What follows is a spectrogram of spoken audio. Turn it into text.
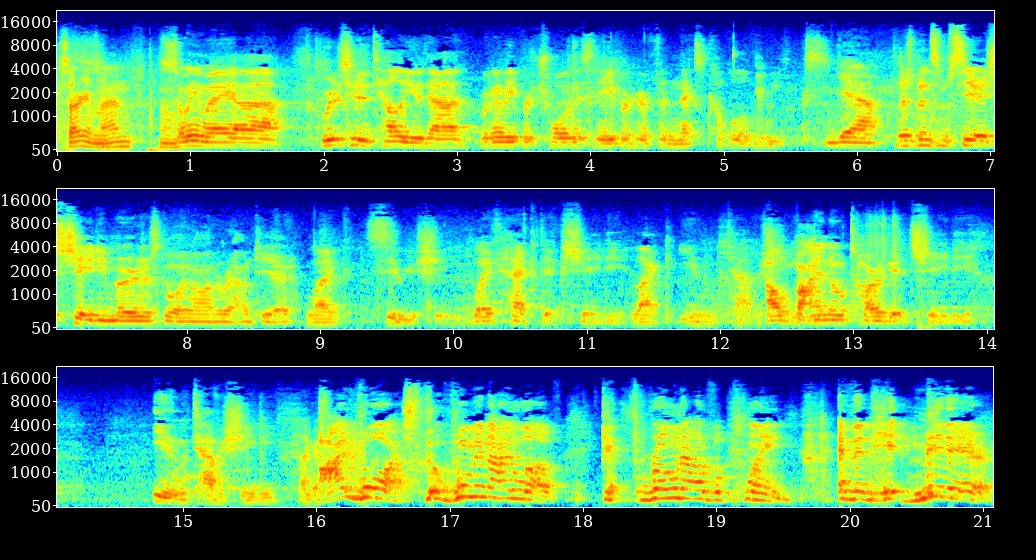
Sorry, man. So anyway, uh, we're just here to tell you that we're gonna be patrolling this neighborhood for the next couple of weeks. Yeah, there's been some serious shady murders going on around here. Like serious shady. Like hectic shady. Like Ian McTavish. shady. Albino target shady. Ian McTavish. Like I said. I watched the woman I love get thrown out of a plane and then hit midair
